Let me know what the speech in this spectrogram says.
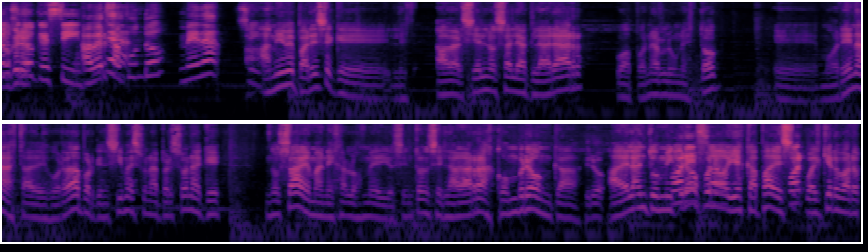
creo- creo que sí. A ver, Facundo. Me da... sí. A, a mí me parece que, a ver, si él no sale a aclarar o a ponerle un stop, eh, Morena está desbordada porque encima es una persona que no sabe manejar los medios. Entonces la agarrás con bronca, Pero- adelante un micrófono eso, y es capaz de decir por- cualquier Facu, ahí lo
